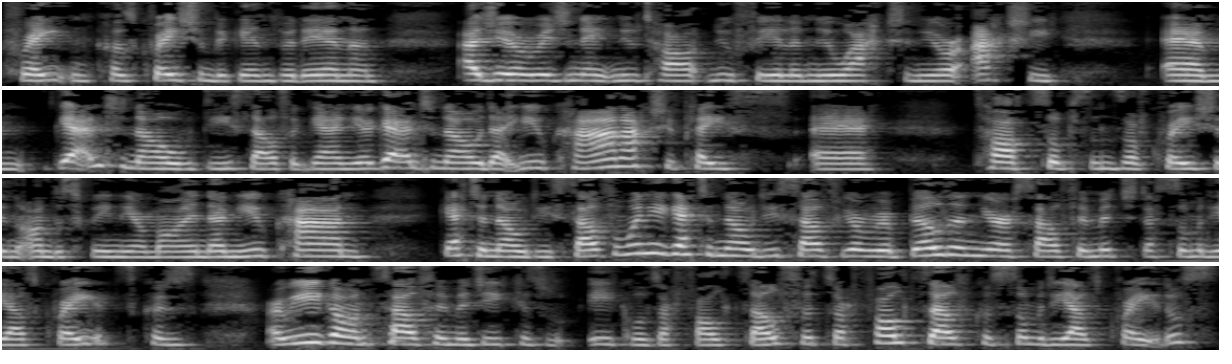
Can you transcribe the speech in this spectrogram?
creating because creation begins within and as you originate new thought, new feeling, new action, you're actually um, getting to know yourself again. You're getting to know that you can actually place uh, thought substance of creation on the screen of your mind and you can get to know yourself. And when you get to know yourself, you're rebuilding your self image that somebody else creates because our ego and self image equals, equals our false self. It's our false self because somebody else created us.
